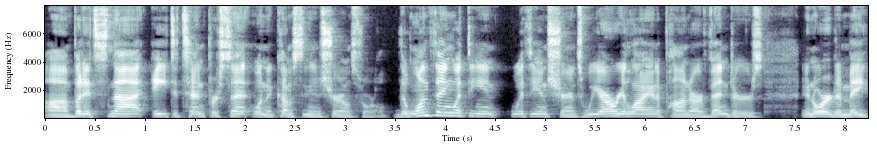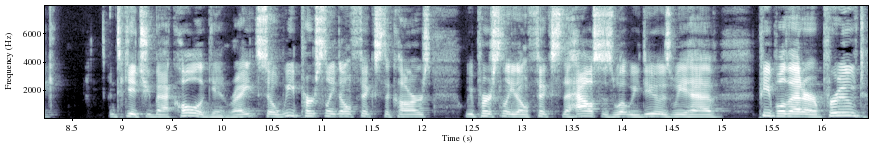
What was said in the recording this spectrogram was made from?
Uh, but it's not eight to ten percent when it comes to the insurance world. The one thing with the with the insurance, we are relying upon our vendors in order to make to get you back whole again, right? So we personally don't fix the cars. We personally don't fix the houses. What we do is we have people that are approved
